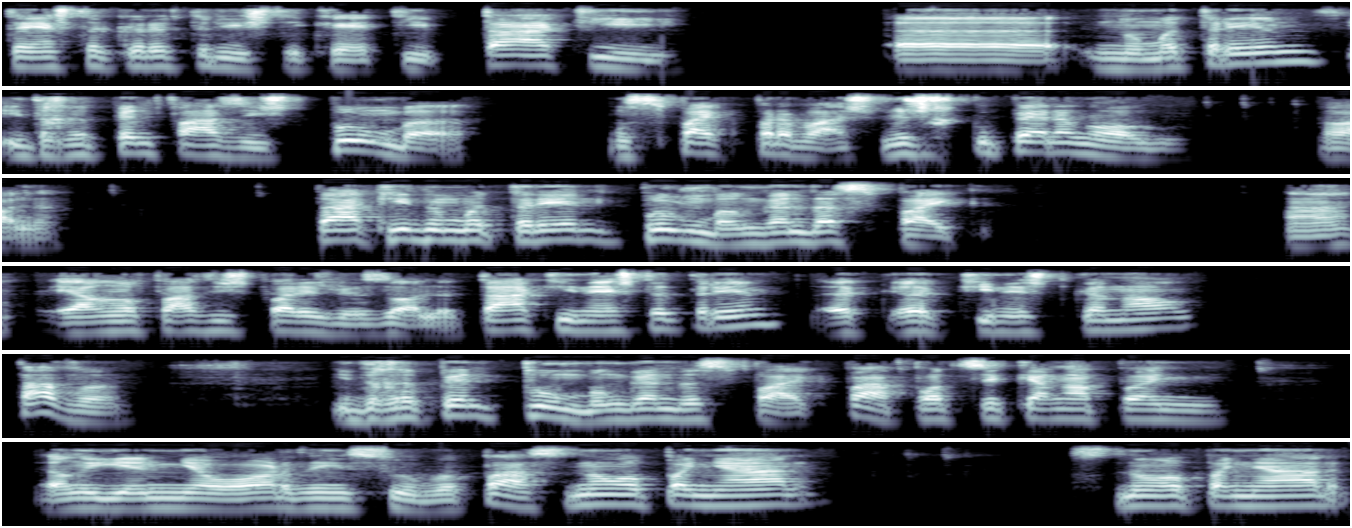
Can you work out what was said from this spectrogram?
tem esta característica, é tipo, está aqui uh, numa trend e de repente faz isto, pumba, um spike para baixo, mas recupera logo. Olha, está aqui numa trend, pumba, um grande spike. Ah, ela faz isto várias vezes. Olha, está aqui nesta trend, aqui neste canal, estava. E de repente, pumba, um grande spike. Pá, pode ser que ela apanhe ali a minha ordem e suba. Pá, se não apanhar, se não apanhar,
